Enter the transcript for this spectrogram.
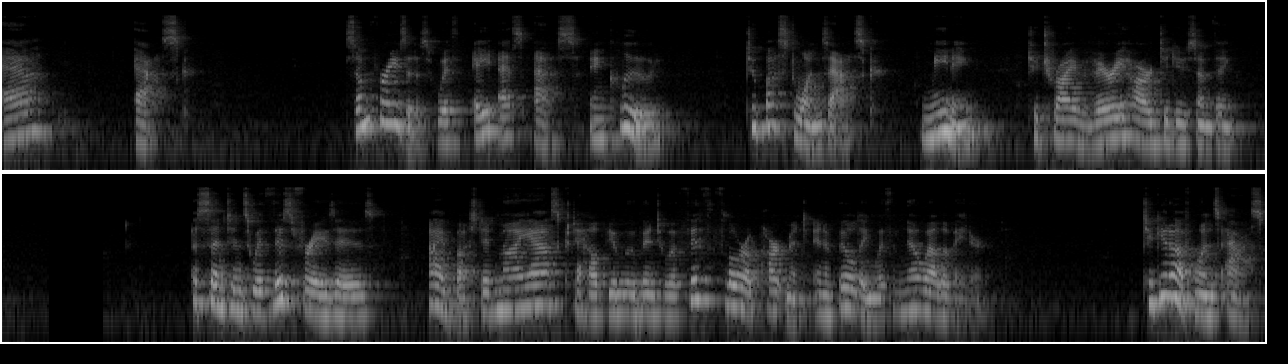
A, ask. Some phrases with ASS include to bust one's ask, meaning to try very hard to do something. A sentence with this phrase is I busted my ass to help you move into a fifth floor apartment in a building with no elevator. To get off one's ass,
